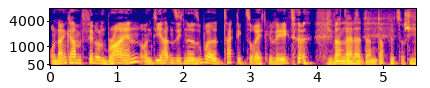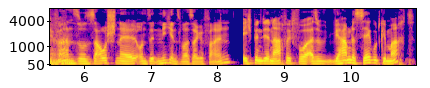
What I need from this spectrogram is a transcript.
Und dann kamen Finn und Brian und die hatten sich eine super Taktik zurechtgelegt. Die waren leider dann doppelt so schnell. Die ne? waren so sauschnell und sind nicht ins Wasser gefallen. ich bin dir nach wie vor, also wir haben das sehr gut gemacht.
